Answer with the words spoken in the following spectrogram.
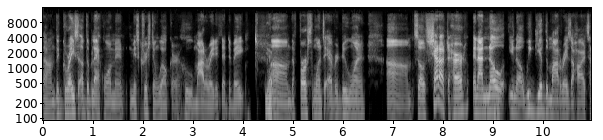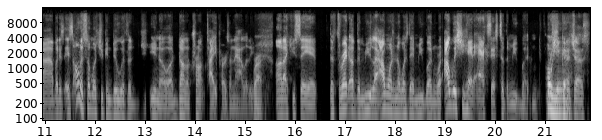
um, the grace of the black woman, Miss Kristen Welker, who moderated that debate. Yep. Um, the first one to ever do one. Um, so shout out to her. And I Mm. know, you know, we give the moderators a hard time, but it's it's only so much you can do with a, you know, a Donald Trump type personality. Right. Uh, like you said. The threat of the mute, like I want to know what's that mute button work. I wish she had access to the mute button. Oh, she yeah. could have just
